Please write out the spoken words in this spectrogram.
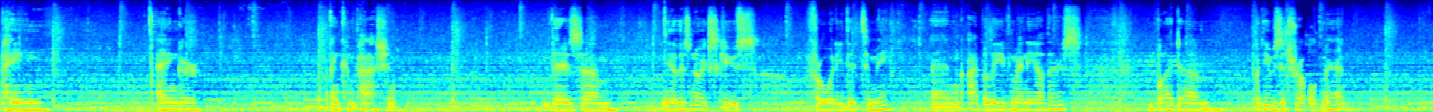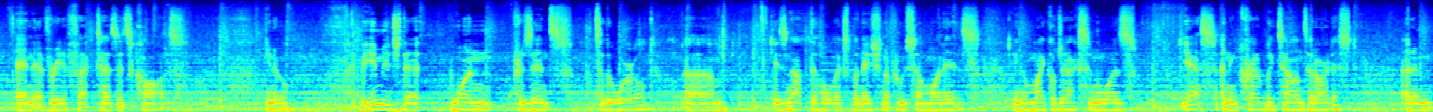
pain, anger, and compassion. There's, um, you know, there's no excuse for what he did to me, and I believe many others. But, um, but he was a troubled man, and every effect has its cause. You know, the image that one presents to the world um, is not the whole explanation of who someone is. You know, Michael Jackson was, yes, an incredibly talented artist, and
